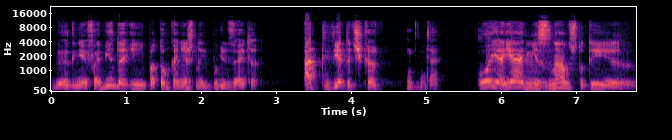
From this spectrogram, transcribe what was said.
Гнев, обида, и потом, конечно, и будет за это ответочка. Да. Ой, а я не знал, что ты э,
